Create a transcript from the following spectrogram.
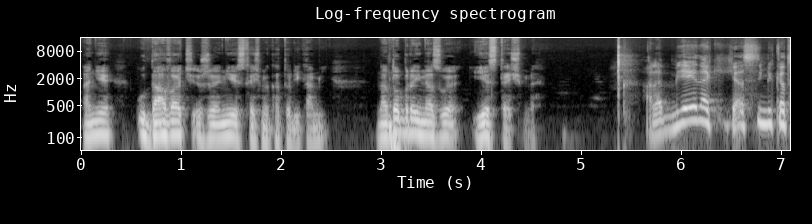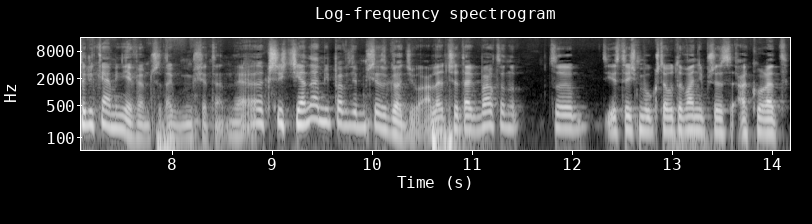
a nie udawać, że nie jesteśmy katolikami. Na dobre i na złe jesteśmy. Ale mnie jednak, ja z tymi katolikami nie wiem, czy tak bym się ten. Ja chrześcijanami pewnie bym się zgodził, ale czy tak bardzo, no to jesteśmy ukształtowani przez akurat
